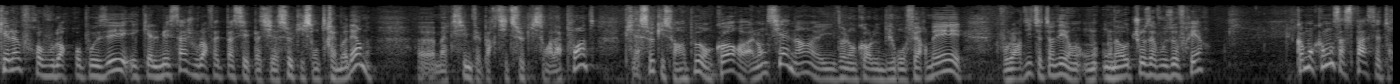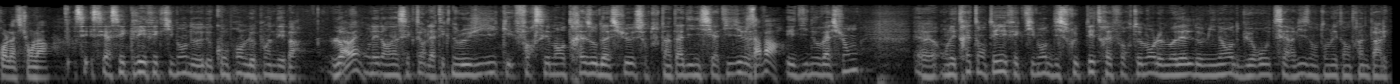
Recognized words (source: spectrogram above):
quelle offre vous leur proposez et quel message vous leur faites passer? Parce qu'il y a ceux qui sont très modernes, euh, Maxime fait partie de ceux qui sont à la pointe, puis il y a ceux qui sont un peu encore à l'ancienne, hein. ils veulent encore le bureau fermé. Vous leur dites, attendez, on, a autre chose à vous offrir? Comment, comment ça se passe cette relation-là C'est assez clé effectivement de, comprendre le point de départ. Lorsqu'on ah est dans un secteur de la technologie qui est forcément très audacieux sur tout un tas d'initiatives et d'innovations, euh, on est très tenté effectivement de disrupter très fortement le modèle dominant de bureau de service dont on est en train de parler.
